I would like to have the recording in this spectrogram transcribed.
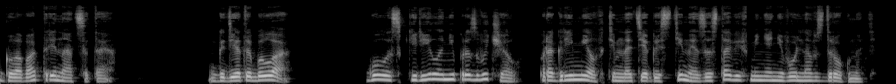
Глава 13. «Где ты была?» Голос Кирилла не прозвучал, прогремел в темноте гостиной, заставив меня невольно вздрогнуть.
